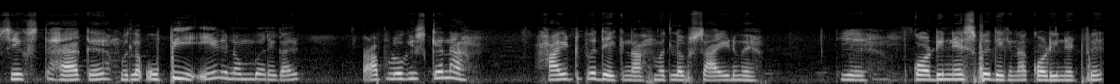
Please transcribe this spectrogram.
सिक्स हैक है मतलब ओपी एक नंबर है गाइस आप लोग इसके ना हाइट पे देखना मतलब साइड में। ये कोऑर्डिनेट्स पे देखना कोऑर्डिनेट पे।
